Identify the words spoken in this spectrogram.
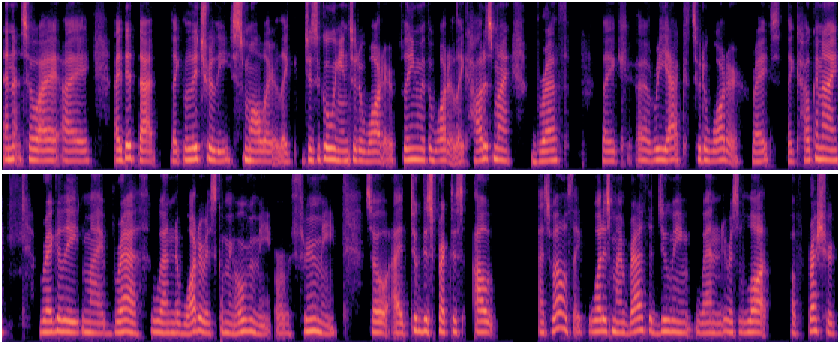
And so i i i did that like literally smaller like just going into the water playing with the water. Like how does my breath like uh, react to the water right? Like how can i regulate my breath when the water is coming over me or through me? So i took this practice out as well. As like what is my breath doing when there is a lot of pressure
